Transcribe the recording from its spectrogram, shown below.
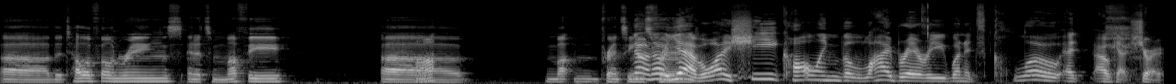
Uh, the telephone rings, and it's Muffy. Uh, Mu- Francine's No, no, friend. yeah, but why is she calling the library when it's closed? Okay, sure.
